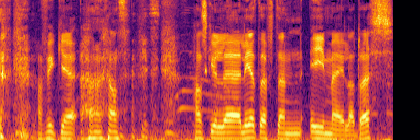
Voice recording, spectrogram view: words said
han fick ju, han, han, han skulle leta efter en e-mailadress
